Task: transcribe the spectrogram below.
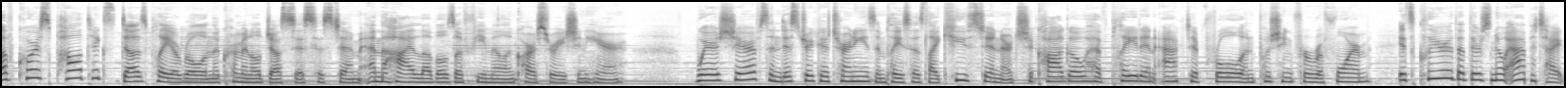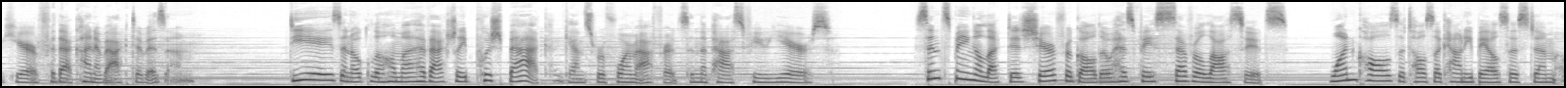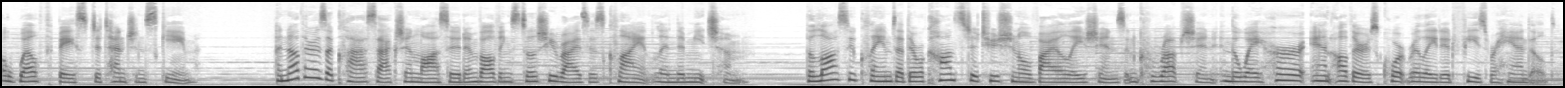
Of course, politics does play a role in the criminal justice system and the high levels of female incarceration here. Whereas sheriffs and district attorneys in places like Houston or Chicago have played an active role in pushing for reform, it's clear that there's no appetite here for that kind of activism. DAs in Oklahoma have actually pushed back against reform efforts in the past few years. Since being elected, Sheriff Regalado has faced several lawsuits. One calls the Tulsa County bail system a wealth based detention scheme. Another is a class action lawsuit involving Still She Rises client Linda Meacham. The lawsuit claims that there were constitutional violations and corruption in the way her and others' court related fees were handled.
